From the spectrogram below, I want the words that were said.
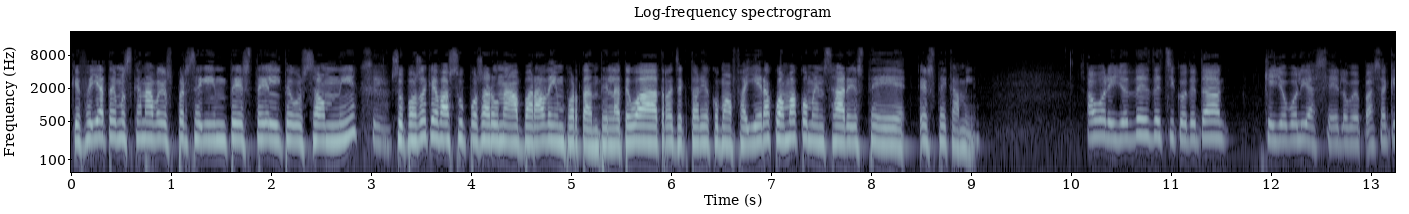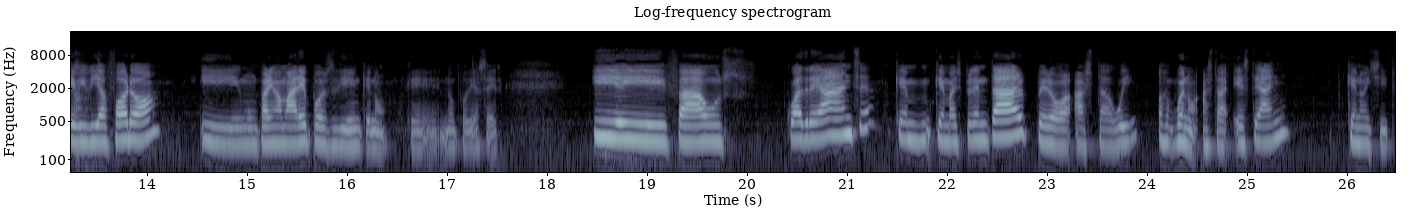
que feia temps que anaves perseguint este el teu somni. Sí. Suposa que va suposar una parada important en la teua trajectòria com a fallera. Quan va començar este, este camí? A veure, jo des de xicoteta que jo volia ser, el que passa que vivia fora i mon pare i ma mare pues, diuen que no, que no podia ser. I, i fa uns quatre anys que, que em vaig presentar, però hasta avui, bueno, hasta este any, que no he eixit.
